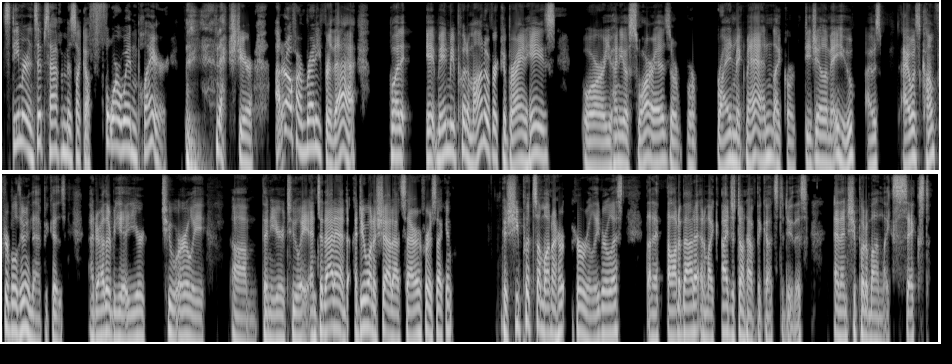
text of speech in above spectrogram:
Steamer and ZiPS have him as like a four win player next year. I don't know if I'm ready for that, but it, it made me put him on over to Ke'Bryan Hayes or Eugenio Suarez or, or Ryan McMahon, like or DJ LeMahieu. I was I was comfortable doing that because I'd rather be a year too early um, than a year too late. And to that end, I do want to shout out Sarah for a second because she put some on her, her reliever list that I thought about it and I'm like, I just don't have the guts to do this. And then she put him on like sixth.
